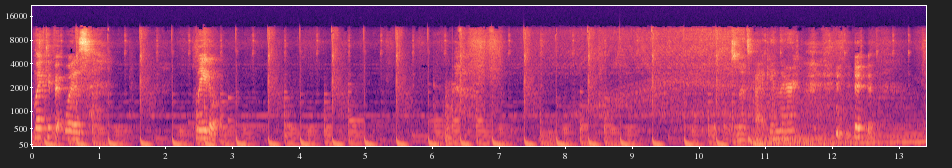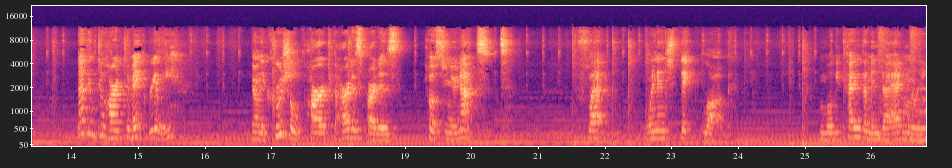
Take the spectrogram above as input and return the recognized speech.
like if it was Play-Doh. In there. Nothing too hard to make, really. The only crucial part, the hardest part is toasting your nuts. Flat, one inch thick log. And we'll be cutting them in diagonally,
